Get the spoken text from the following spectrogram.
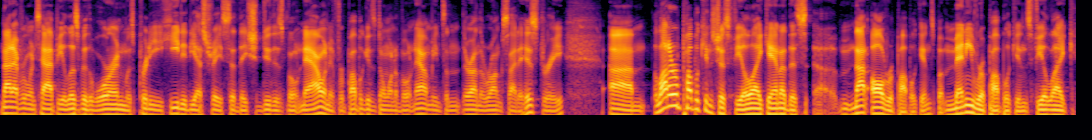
Not everyone's happy. Elizabeth Warren was pretty heated yesterday. Said they should do this vote now, and if Republicans don't want to vote now, it means they're on the wrong side of history. Um, a lot of Republicans just feel like Anna. This uh, not all Republicans, but many Republicans feel like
